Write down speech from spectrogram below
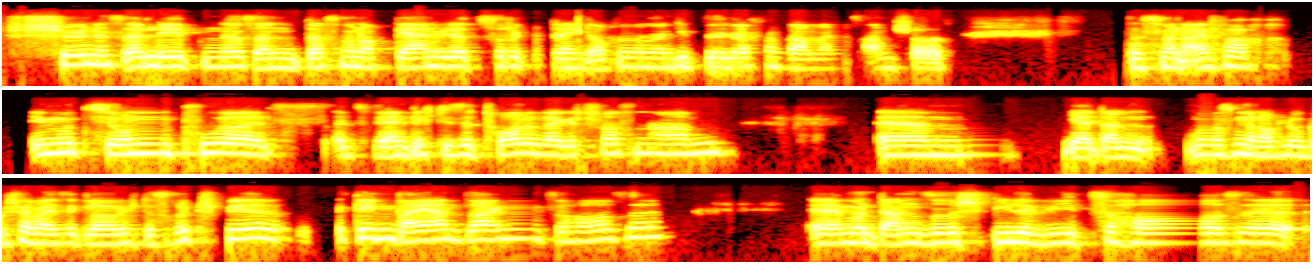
schönes Erlebnis, an das man auch gern wieder zurückdenkt, auch wenn man die Bilder von damals anschaut. Dass man einfach Emotionen pur, als, als wir endlich diese Tore da geschossen haben. Ähm, ja, dann muss man auch logischerweise, glaube ich, das Rückspiel gegen Bayern sagen, zu Hause. Ähm, und dann so Spiele wie zu Hause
